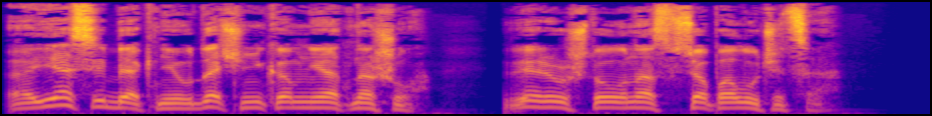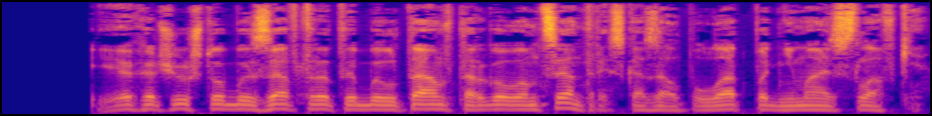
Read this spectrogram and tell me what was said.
А я себя к неудачникам не отношу. Верю, что у нас все получится». «Я хочу, чтобы завтра ты был там, в торговом центре», — сказал Пулат, поднимаясь с лавки.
